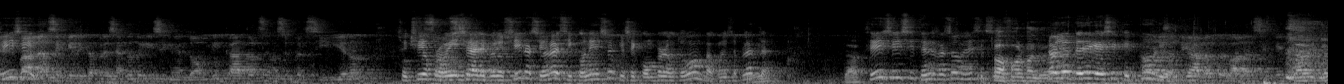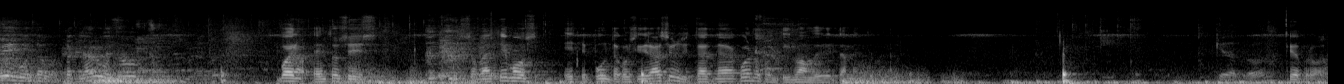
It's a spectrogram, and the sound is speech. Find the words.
Sí, sí. balance que él está presentando que dice que en el 2014 no se percibieron Subsidios provinciales, pero sí nacionales y con eso que se compró la autobomba, con esa plata. Sí, sí, sí, tenés razón en ese. De Sí. todas formas, le- No, yo tenía que decir que No, julio. yo estoy hablando del balance está bien, Gustavo. ¿Está claro, Gustavo? Bueno, entonces sometemos este punto a consideración. Si están de acuerdo, continuamos directamente con la. queda aprobado. Queda aprobado.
